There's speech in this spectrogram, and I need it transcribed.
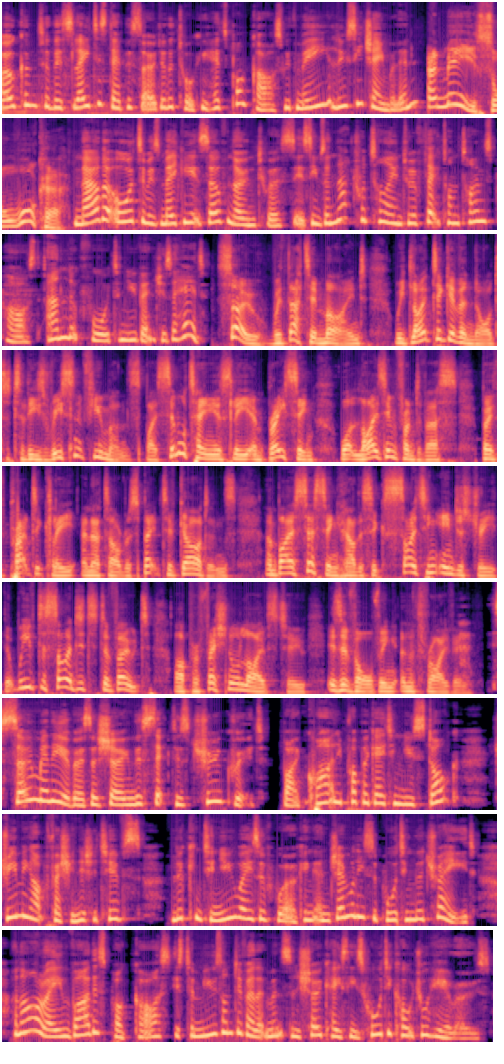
Welcome to this latest episode of the Talking Heads podcast with me, Lucy Chamberlain. And me, Saul Walker. Now that autumn is making itself known to us, it seems a natural time to reflect on times past and look forward to new ventures ahead. So, with that in mind, we'd like to give a nod to these recent few months by simultaneously embracing what lies in front of us, both practically and at our respective gardens, and by assessing how this exciting industry that we've decided to devote our professional lives to is evolving and thriving. So many of us are showing this sector's true grit by quietly propagating new stock, dreaming up fresh initiatives, looking to new ways of working, and generally supporting the trade. And our aim via this podcast is to muse on developments and showcase these horticultural heroes.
